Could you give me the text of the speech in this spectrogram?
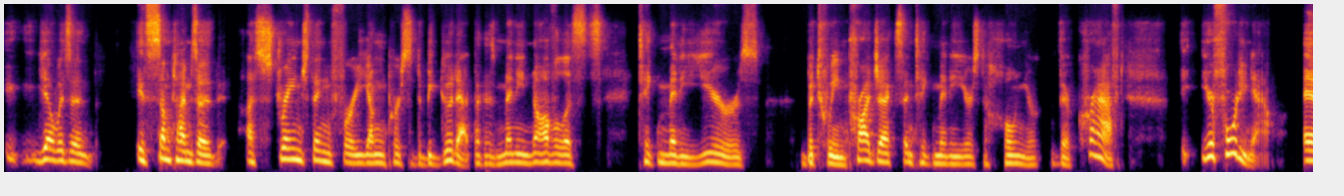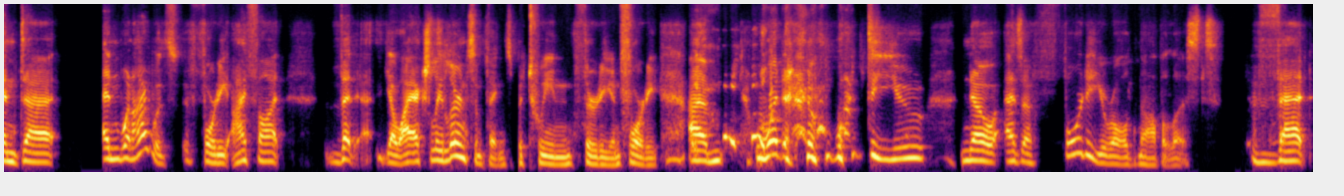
you know is a is sometimes a, a strange thing for a young person to be good at because many novelists take many years between projects and take many years to hone your their craft. You're 40 now, and uh, and when I was 40, I thought that you know I actually learned some things between 30 and 40. Um, what what do you know as a 40 year old novelist that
